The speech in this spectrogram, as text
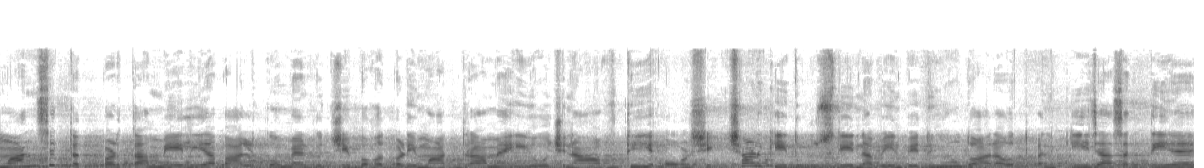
मानसिक तत्परता मेल या बालकों में रुचि बहुत बड़ी मात्रा में योजना अवधि और शिक्षण की दूसरी नवीन विधियों द्वारा उत्पन्न की जा सकती है।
